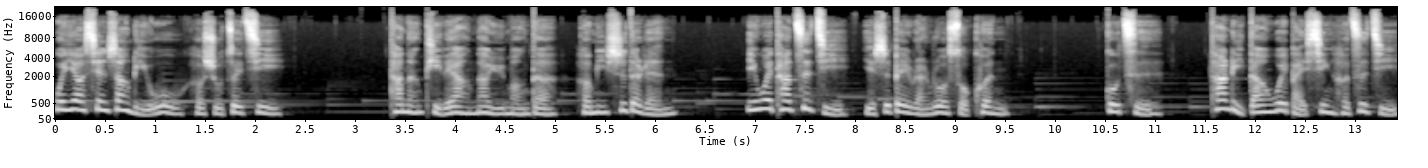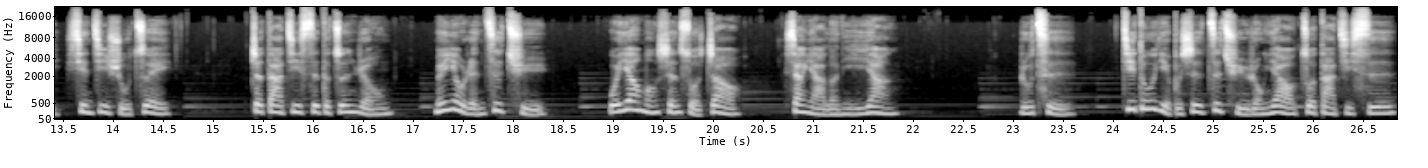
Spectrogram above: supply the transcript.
为要献上礼物和赎罪祭。他能体谅那愚蒙的和迷失的人，因为他自己也是被软弱所困，故此他理当为百姓和自己献祭赎罪。这大祭司的尊荣，没有人自取。唯要蒙神所召，像亚伦一样。如此，基督也不是自取荣耀做大祭司，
